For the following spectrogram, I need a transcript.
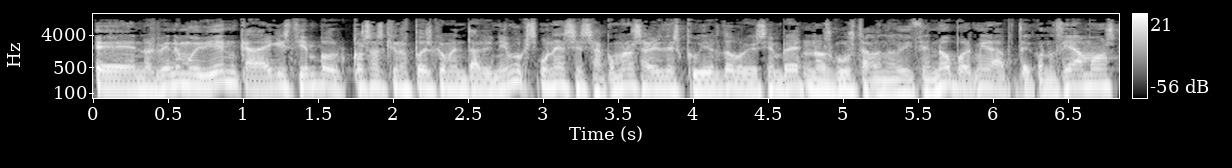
eh, nos viene muy bien cada X tiempo, cosas que nos podéis comentar en iVoox. Una es esa, ¿cómo nos habéis descubierto? Porque siempre nos gusta cuando dicen, no, pues mira, te conocíamos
